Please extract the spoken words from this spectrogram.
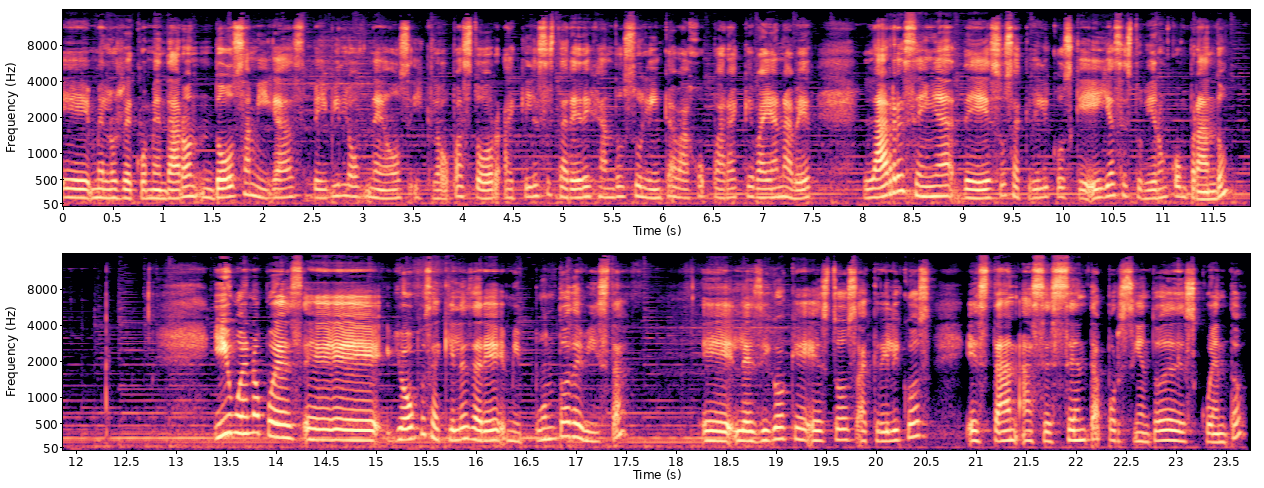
Eh, me los recomendaron dos amigas, Baby Love Nails y Clau Pastor. Aquí les estaré dejando su link abajo para que vayan a ver la reseña de esos acrílicos que ellas estuvieron comprando. Y bueno, pues eh, yo pues aquí les daré mi punto de vista eh, les digo que estos acrílicos están a 60% de descuento.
